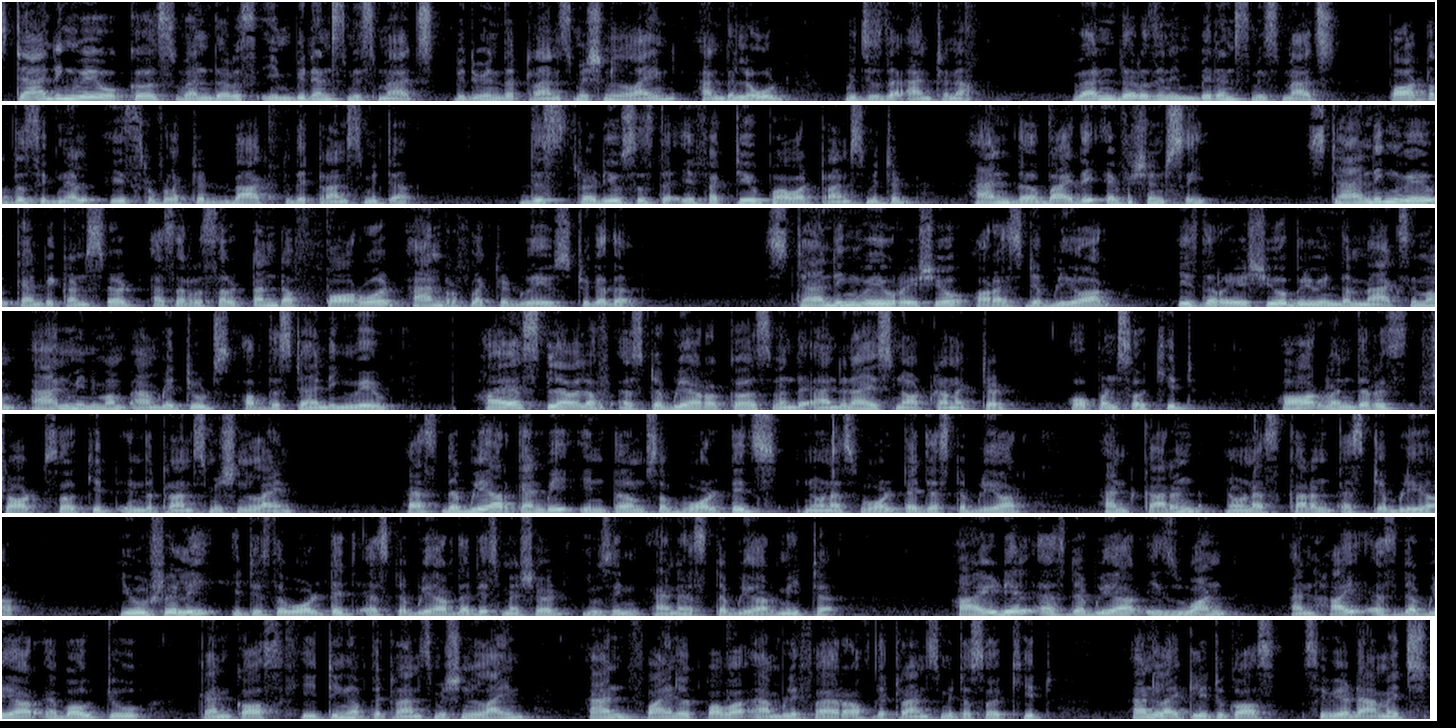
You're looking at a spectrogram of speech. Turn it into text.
Standing wave occurs when there is impedance mismatch between the transmission line and the load, which is the antenna. When there is an impedance mismatch, part of the signal is reflected back to the transmitter. This reduces the effective power transmitted and thereby the efficiency. Standing wave can be considered as a resultant of forward and reflected waves together. Standing wave ratio or SWR is the ratio between the maximum and minimum amplitudes of the standing wave. Highest level of SWR occurs when the antenna is not connected, open circuit, or when there is short circuit in the transmission line. SWR can be in terms of voltage known as voltage SWR and current known as current SWR. Usually it is the voltage SWR that is measured using an SWR meter. Ideal SWR is 1 and high SWR above 2 can cause heating of the transmission line and final power amplifier of the transmitter circuit and likely to cause severe damage.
